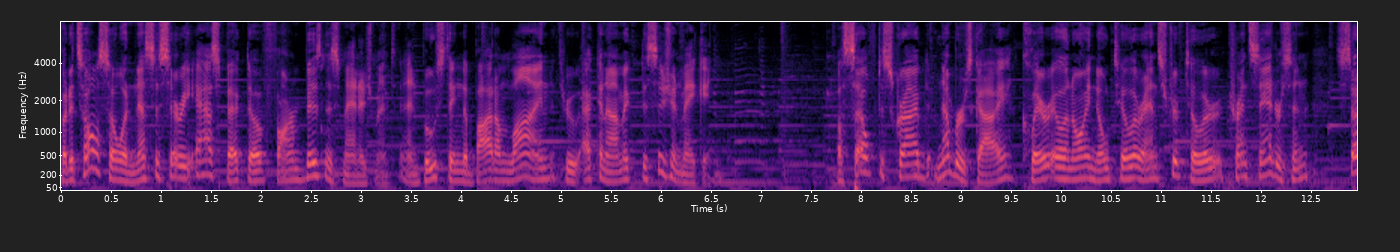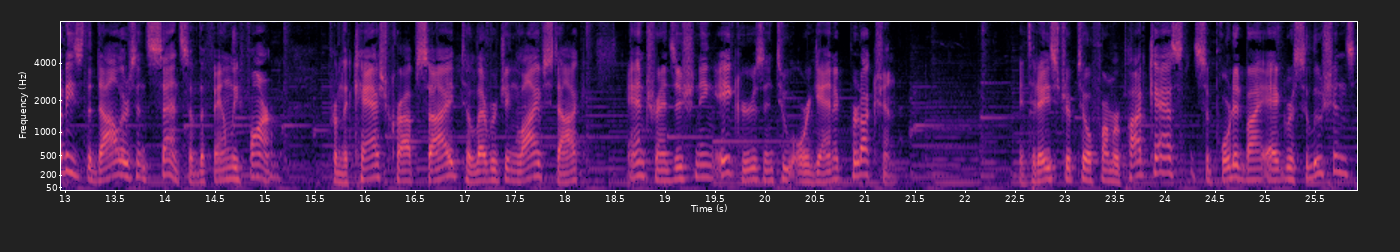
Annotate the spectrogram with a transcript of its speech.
but it's also a necessary aspect of farm business management and boosting the bottom line through economic decision making. A self described numbers guy, Clare, Illinois no tiller and strip tiller Trent Sanderson studies the dollars and cents of the family farm, from the cash crop side to leveraging livestock and transitioning acres into organic production. In today's Strip Till Farmer podcast, supported by Agri Solutions,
